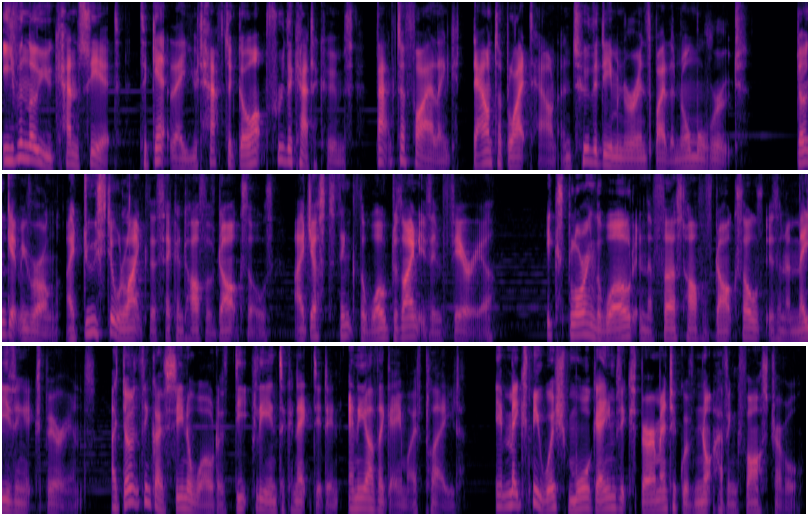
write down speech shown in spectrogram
Even though you can see it, to get there you'd have to go up through the catacombs, back to Firelink, down to Blighttown, and to the demon ruins by the normal route. Don't get me wrong, I do still like the second half of Dark Souls, I just think the world design is inferior. Exploring the world in the first half of Dark Souls is an amazing experience. I don't think I've seen a world as deeply interconnected in any other game I've played. It makes me wish more games experimented with not having fast travel.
